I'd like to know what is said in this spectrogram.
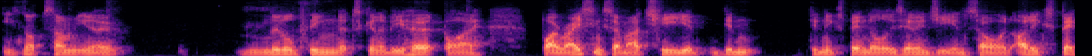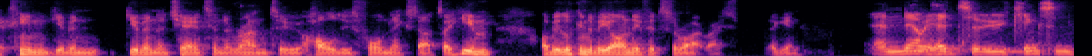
he's not some you know little thing that's going to be hurt by by racing so much. He didn't didn't expend all his energy, and so I'd, I'd, expect him, given given a chance in the run, to hold his form next start. So him, I'll be looking to be on if it's the right race again. And now we head to Kingston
